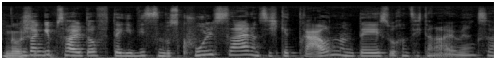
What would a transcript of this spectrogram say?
Noch Und dann gibt es halt oft die Gewissen, was cool sein und sich getrauen und die suchen sich dann alle irgendwie so,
